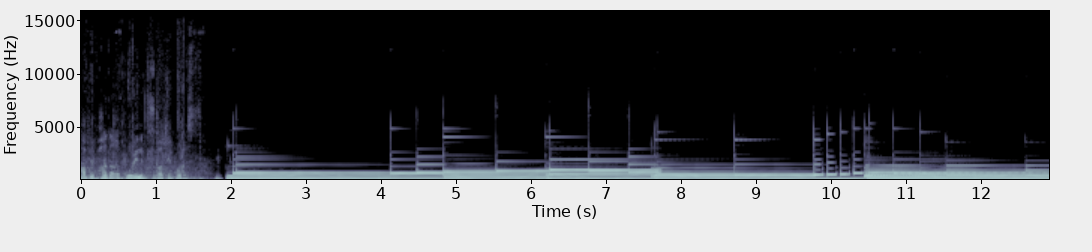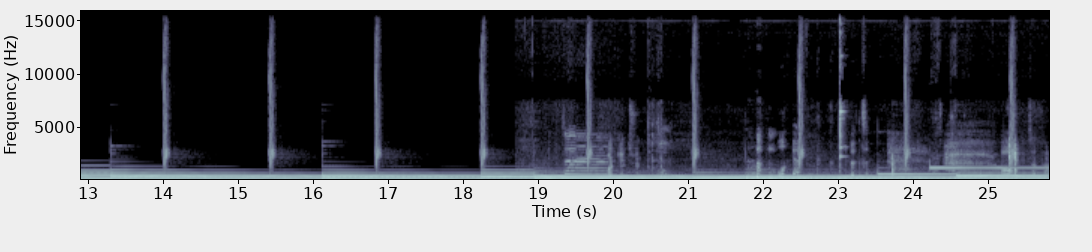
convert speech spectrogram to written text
앞에 바다가 보이는 뷰가 돼버렸어 짠 맞겠지? 뭐야 어 괜찮다.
